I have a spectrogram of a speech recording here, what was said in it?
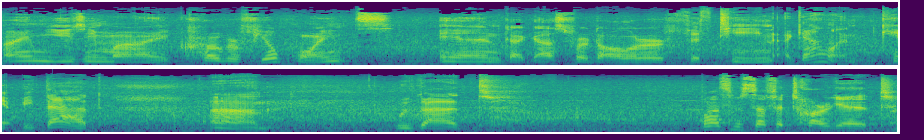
I'm using my Kroger fuel points and got gas for $1.15 a gallon. Can't beat that. Um, we've got bought some stuff at Target,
